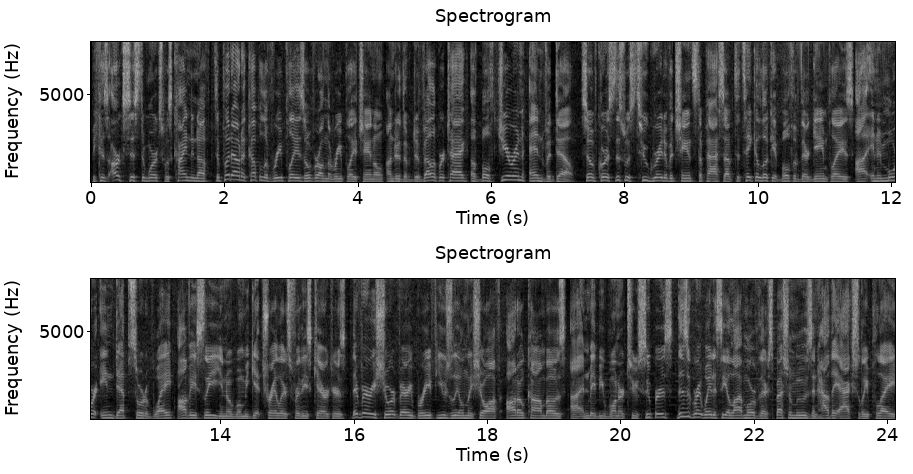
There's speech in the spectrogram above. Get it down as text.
because Arc System Works was kind enough to put out a couple of replays over on the replay channel under the developer tag of both Jiren and Videl. So of course this was too great of a chance to pass up to take a look at both of their gameplays uh, in a more in-depth sort of way. Obviously, you know, when we get trailers for these characters, they're very short, very brief, usually only show off auto combos uh, and maybe one or two supers. This is a great way to see a lot more of their special moves and how they actually play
